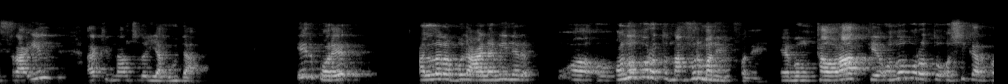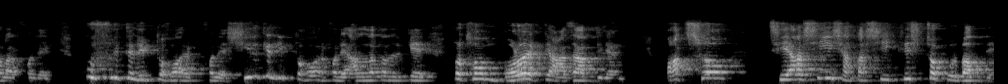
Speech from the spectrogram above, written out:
ইসরাইল আর একটির নাম ছিল ইয়াহুদা। এরপরে আল্লাহ রাবুল আলমিনের অনবরত নাফরমানির ফলে এবং তাওরাতকে অনবরত অস্বীকার করার ফলে, কুফরিতে লিপ্ত হওয়ার ফলে, শিরকে লিপ্ত হওয়ার ফলে আল্লাহ তাদেরকে প্রথম বড় একটি আজাব দিলেন। পাঁচশো ছিয়াশি সাতাশি খ্রিস্টপূর্বাব্দে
